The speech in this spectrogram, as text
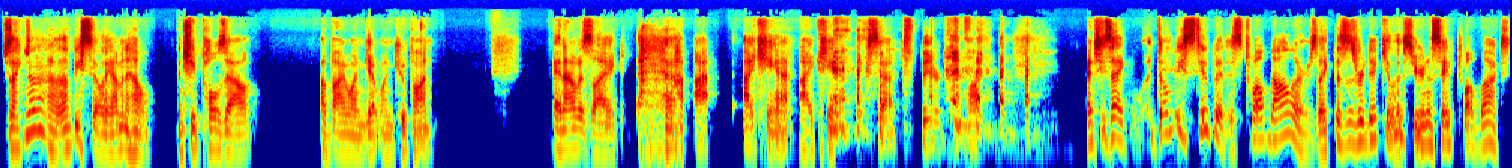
She's like, "No, no, no, don't be silly. I'm going to help." And she pulls out a buy one get one coupon. And I was like, I, I can't, I can't accept your coupon. And she's like, don't be stupid. It's $12. Like, this is ridiculous. You're going to save 12 bucks.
